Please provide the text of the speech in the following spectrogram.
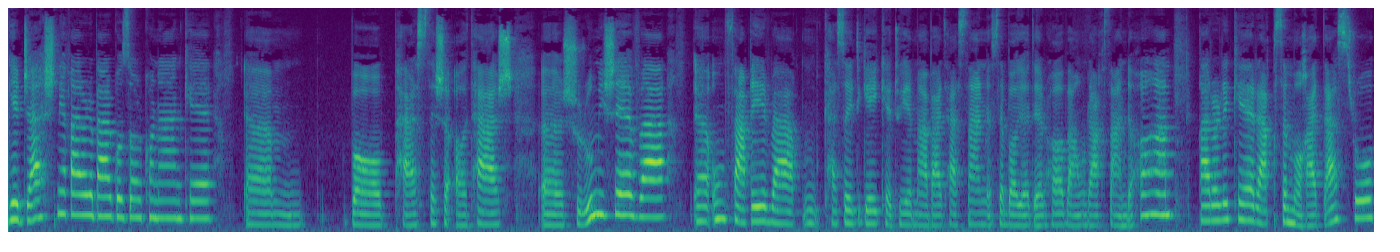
یه جشنی قرار برگزار کنن که با پرستش آتش شروع میشه و اون فقیر و کسای دیگه که توی معبد هستن مثل بایادرها و اون رقصنده ها هم قراره که رقص مقدس رو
